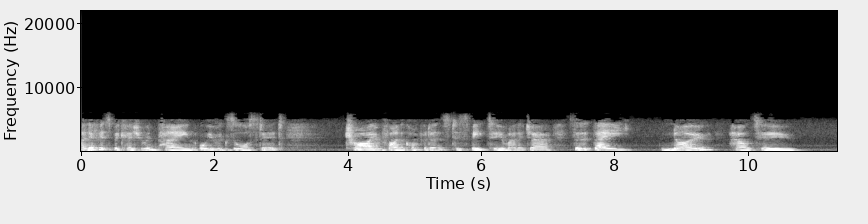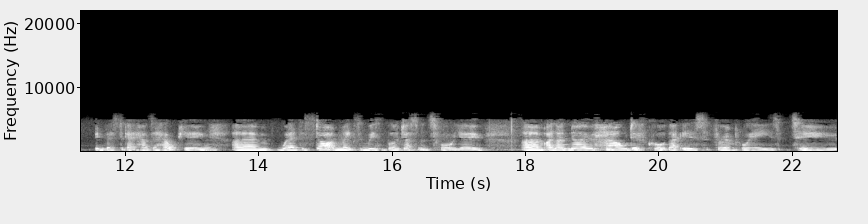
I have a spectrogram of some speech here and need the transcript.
and if it's because you're in pain or you're exhausted try and find the confidence to speak to your manager so that they know how to investigate how to help you, um, where to start and make some reasonable adjustments for you. Um, and I know how difficult that is for employees to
